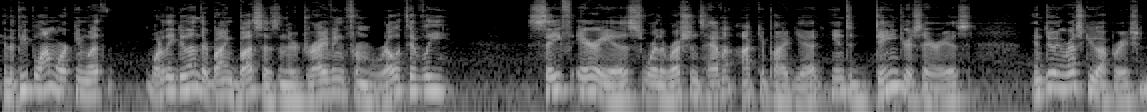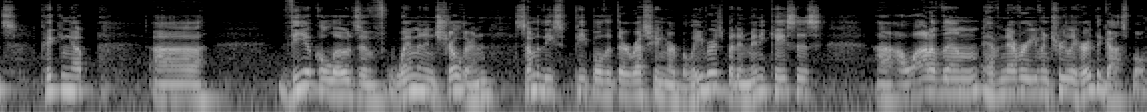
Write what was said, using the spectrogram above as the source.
And the people I'm working with, what are they doing? They're buying buses and they're driving from relatively safe areas where the Russians haven't occupied yet into dangerous areas and doing rescue operations, picking up uh, vehicle loads of women and children. Some of these people that they're rescuing are believers, but in many cases, uh, a lot of them have never even truly heard the gospel,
